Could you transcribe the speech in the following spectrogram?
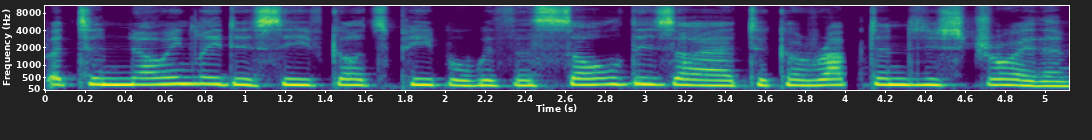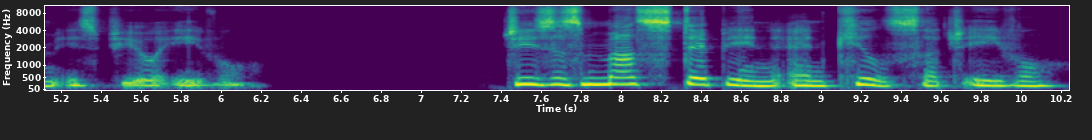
but to knowingly deceive God's people with the sole desire to corrupt and destroy them is pure evil. Jesus must step in and kill such evil.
